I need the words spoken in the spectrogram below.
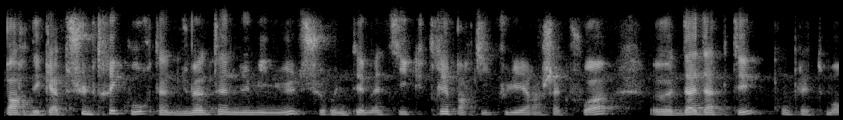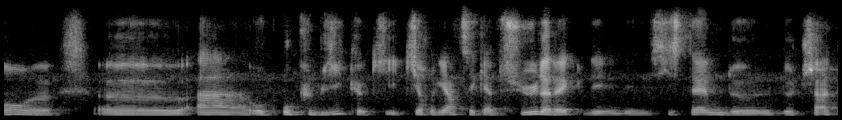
par des capsules très courte, hein, d'une vingtaine de minutes, sur une thématique très particulière à chaque fois, euh, d'adapter complètement euh, euh, au, public qui, regarde ces capsules avec des, systèmes de, chat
